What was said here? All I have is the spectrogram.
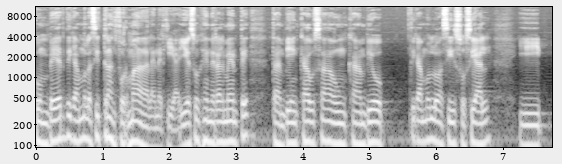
con ver, digámoslo así, transformada la energía. Y eso generalmente también causa un cambio, digámoslo así, social. Y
